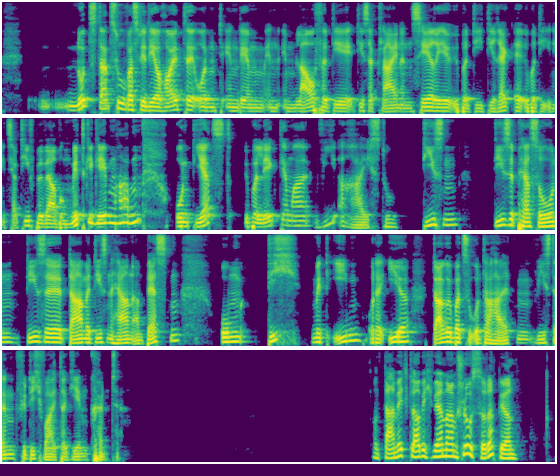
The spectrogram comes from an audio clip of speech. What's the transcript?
Nutz dazu, was wir dir heute und in dem, in, im Laufe die, dieser kleinen Serie über die, Direkt, äh, über die Initiativbewerbung mitgegeben haben. Und jetzt überleg dir mal, wie erreichst du diesen diese Person, diese Dame, diesen Herrn am besten, um dich mit ihm oder ihr darüber zu unterhalten, wie es denn für dich weitergehen könnte. Und damit, glaube ich, wären wir am Schluss, oder Björn?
